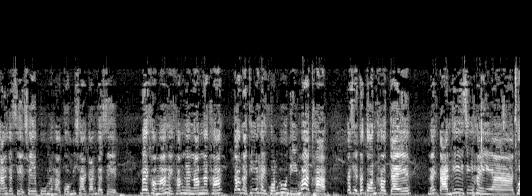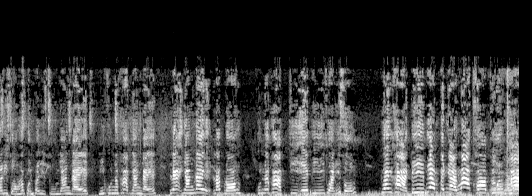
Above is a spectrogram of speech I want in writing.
การเกษตรชัยภูมินะคะกรมวิชาการเกษตร ได้เข้ามาให้คำแนะนำนะคะ เจ้าหน้าที่ให้ความรู้ดีมากค่ะ เกษตรกรเข้าใจในการที่ที่ให้อ่าถั่วลิสงให้ผลผลิตสูงย่างใด มีคุณภาพย่างใด และยังได้รับรองคุณภาพ GAP ถั่วลิสงด้วยค่ะ ดีเยี่ยมเป็นอย่างมากขอบคุณค่ะ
